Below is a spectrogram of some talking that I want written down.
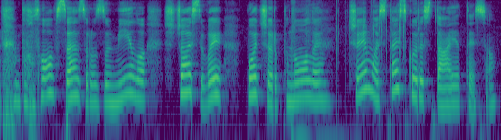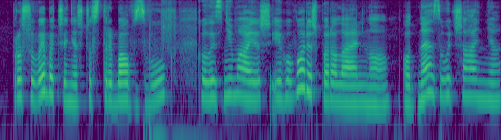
було все зрозуміло, щось ви почерпнули, чимось та й скористаєтеся. Прошу вибачення, що стрибав звук. Коли знімаєш і говориш паралельно одне звучання,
